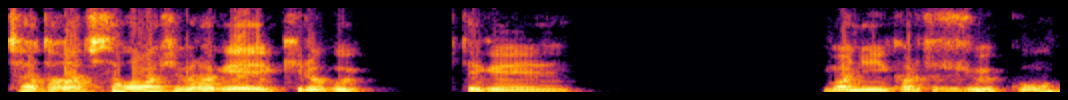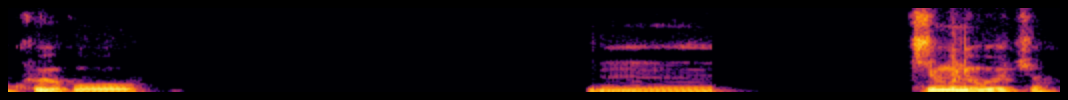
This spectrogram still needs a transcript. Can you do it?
다 같이 사고방식을 하게 기르고 되게 많이 가르쳐 주시고 있고, 그리고, 음, 질문이 뭐였죠?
